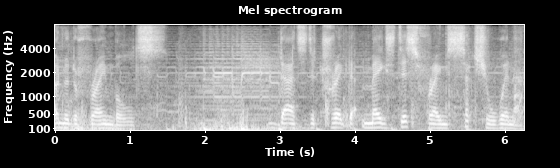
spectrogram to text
under the frame bolts. That's the trick that makes this frame such a winner.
